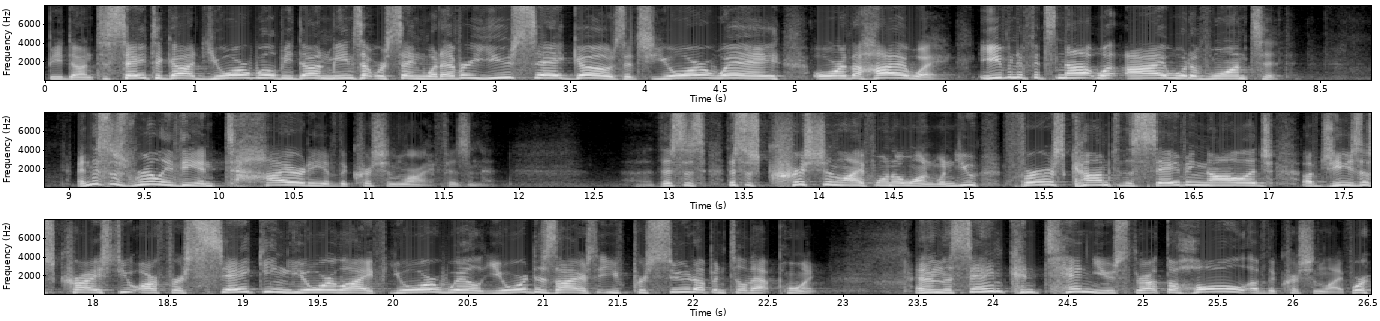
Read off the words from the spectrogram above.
be done. To say to God, Your will be done means that we're saying, Whatever you say goes. It's your way or the highway, even if it's not what I would have wanted. And this is really the entirety of the Christian life, isn't it? Uh, this is, this is Christian Life 101. When you first come to the saving knowledge of Jesus Christ, you are forsaking your life, your will, your desires that you've pursued up until that point. And then the same continues throughout the whole of the Christian life. We're,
